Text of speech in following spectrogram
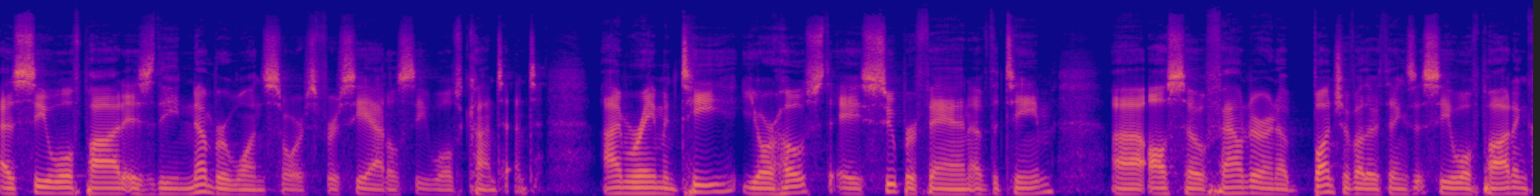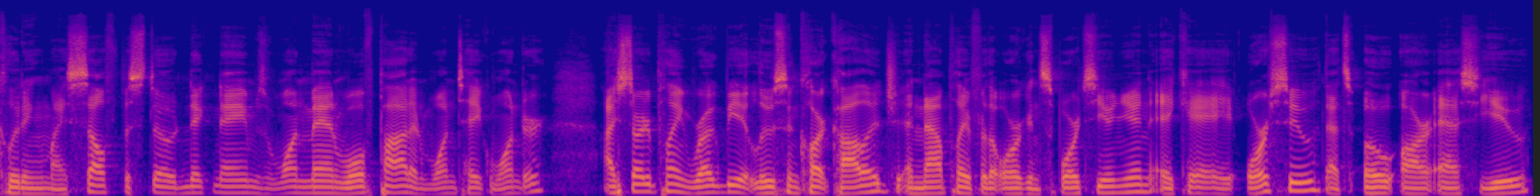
as Seawolf Pod is the number one source for Seattle Seawolves content. I'm Raymond T., your host, a super fan of the team. Uh, also, founder and a bunch of other things at Seawolf Pod, including my self bestowed nicknames One Man Wolf Pod and One Take Wonder. I started playing rugby at Lewis and Clark College and now play for the Oregon Sports Union, aka ORSU. That's O R S U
